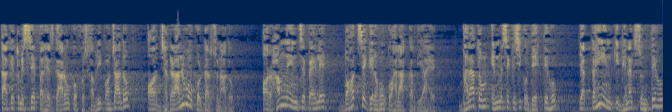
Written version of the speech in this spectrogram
تاکہ تم اس سے پرہیزگاروں کو خوشخبری پہنچا دو اور جھگڑالوؤں کو ڈر سنا دو۔ اور ہم نے ان سے پہلے بہت سے گروہوں کو ہلاک کر دیا ہے۔ بھلا تم ان میں سے کسی کو دیکھتے ہو یا کہیں ان کی بھنک سنتے ہو؟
